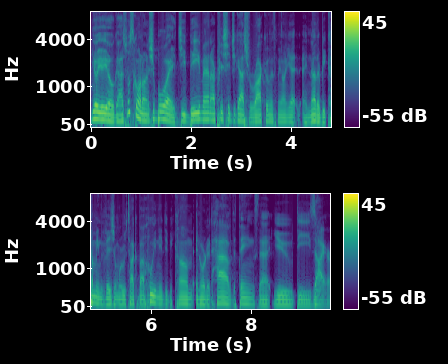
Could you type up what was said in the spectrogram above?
Yo, yo, yo, guys, what's going on? It's your boy, GB, man. I appreciate you guys for rocking with me on yet another Becoming the Vision where we talk about who you need to become in order to have the things that you desire.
